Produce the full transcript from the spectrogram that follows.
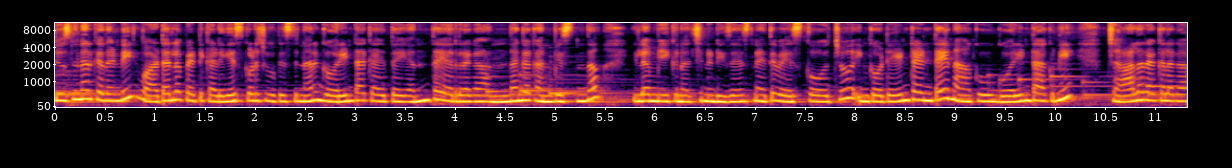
చూస్తున్నారు కదండి. వాటర్లో పెట్టి కడిగేసి కూడా చూపిస్తున్నాను గోరింటాకు అయితే ఎంత ఎర్రగా అందంగా కనిపిస్తుందో ఇలా మీకు నచ్చిన డిజైన్స్ని అయితే వేసుకోవచ్చు. ఇంకోటి ఏంటంటే నాకు గోరింటాకుని చాలా రకాలుగా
